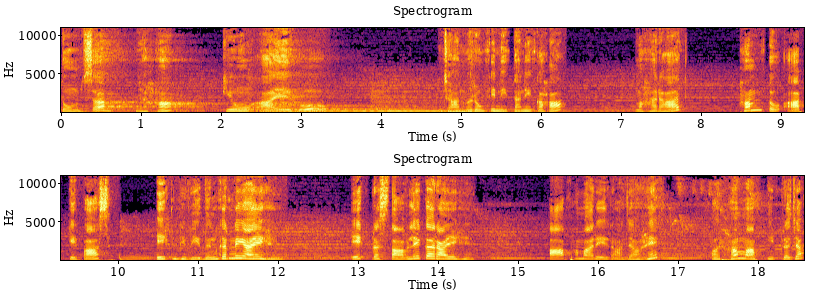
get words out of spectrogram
तुम सब यहाँ क्यों आए हो? जानवरों के नेता ने कहा, महाराज, हम तो आपके पास एक निवेदन करने आए हैं, एक प्रस्ताव लेकर आए हैं। आप हमारे राजा हैं और हम आपकी प्रजा।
